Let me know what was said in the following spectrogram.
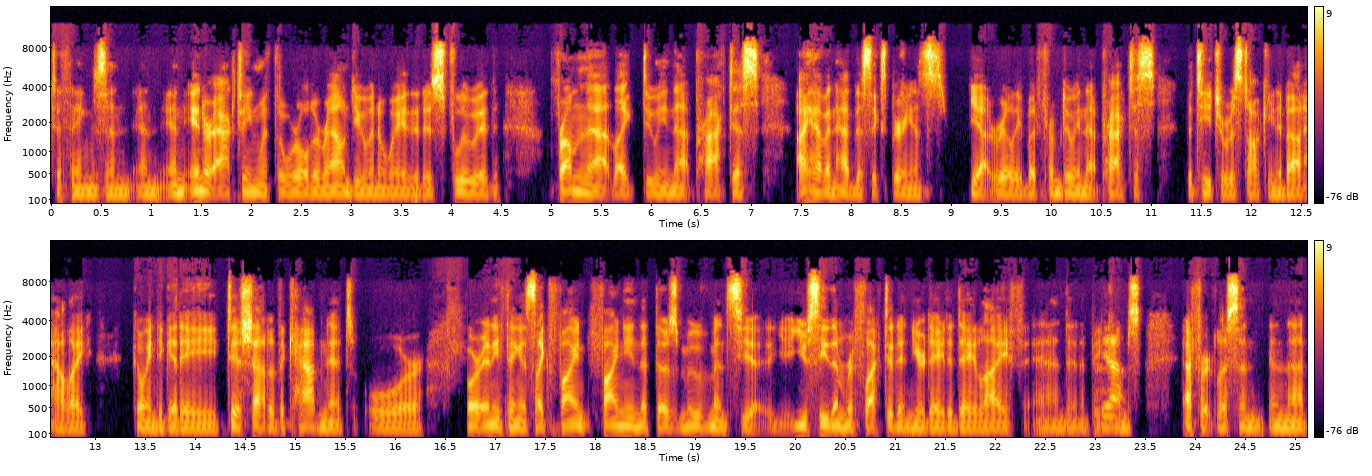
to things and, and, and interacting with the world around you in a way that is fluid from that, like doing that practice. I haven't had this experience yet really, but from doing that practice, the teacher was talking about how like going to get a dish out of the cabinet or or anything. It's like find finding that those movements you, you see them reflected in your day-to-day life and and it becomes yeah. effortless in in that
